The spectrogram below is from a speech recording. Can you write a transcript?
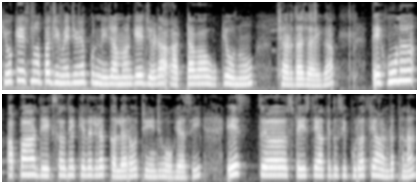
ਕਿਉਂਕਿ ਇਸ ਨੂੰ ਆਪਾਂ ਜਿਵੇਂ ਜਿਵੇਂ ਭੁੰਨੀ ਜਾਵਾਂਗੇ, ਜਿਹੜਾ ਆਟਾ ਵਾ ਉਹ ਘਿਓ ਨੂੰ ਛੱਡਦਾ ਜਾਏਗਾ। ਤੇ ਹੁਣ ਆਪਾਂ ਦੇਖ ਸਕਦੇ ਹਾਂ ਕਿ ਇਹਦਾ ਜਿਹੜਾ ਕਲਰ ਆ ਉਹ ਚੇਂਜ ਹੋ ਗਿਆ ਸੀ। ਇਸ ਸਟੇਜ ਤੇ ਆ ਕੇ ਤੁਸੀਂ ਪੂਰਾ ਧਿਆਨ ਰੱਖਣਾ।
